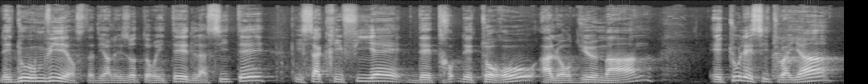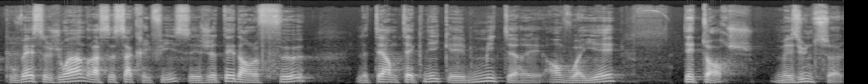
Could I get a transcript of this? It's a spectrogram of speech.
Les douumvirs, c'est-à-dire les autorités de la cité, ils sacrifiaient des, taureaux à leur dieu Man, et tous les citoyens pouvaient se joindre à ce sacrifice et jeter dans le feu, le terme technique est mitéré, envoyer des torches, mais une seule.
